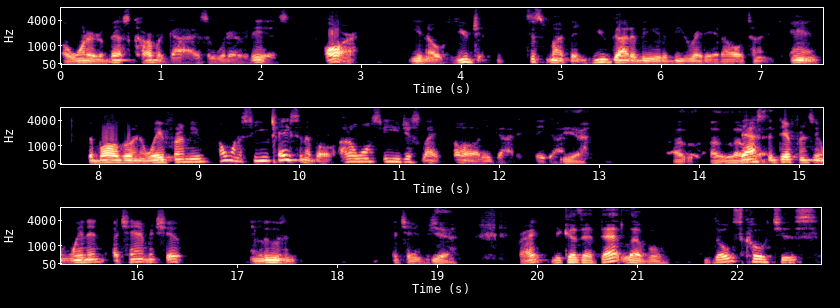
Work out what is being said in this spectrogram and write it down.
or one of the best cover guys or whatever it is. Or, you know, you just, just my thing, you got to be able to be ready at all times. And the ball going away from you, I want to see you chasing the ball. I don't want to see you just like, oh, they got it. They got it. Yeah. I, I love That's that. the difference in winning a championship and losing a championship. Yeah. Right? Because at that level, those coaches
